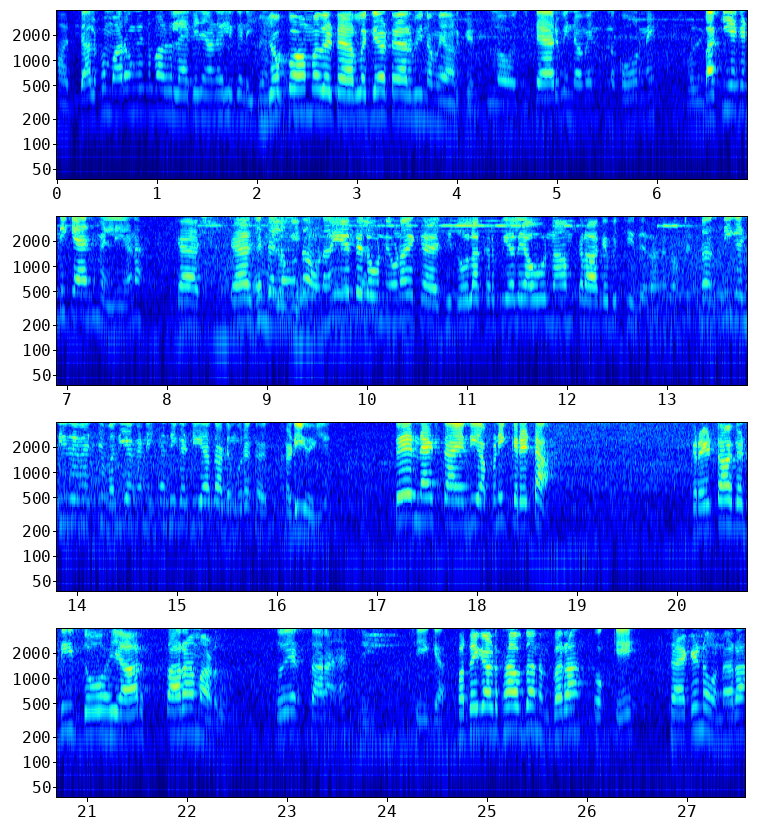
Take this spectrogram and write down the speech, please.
ਹਾਂਜੀ। ਸੈਲਫ ਮਾਰੋਗੇ ਤਾਂ ਬਸ ਲੈ ਕੇ ਜਾਣ ਵਾਲੀ ਕੰਡੀਸ਼ਨ ਯੋਕੋਹਾਮਾ ਦੇ ਟਾਇਰ ਲੱਗਿਆ ਟਾਇਰ ਵੀ ਨਵੇਂ ਆਰਗੇ ਨੇ। ਲਓ ਜੀ ਟਾਇਰ ਵੀ ਨਵੇਂ ਨਕੋਰ ਨੇ। ਬਾਕੀ ਇਹ ਗੱਡੀ ਕੈਸ਼ ਮਿਲਣੀ ਹੈ ਨਾ ਕੈਸ਼ ਕੈਸ਼ ਹੀ ਮਿਲੂਗੀ ਨਹੀਂ ਇਹ ਤੇ ਲੋਨ ਨਹੀਂ ਹੋਣਾ ਇਹ ਕੈਸ਼ ਹੀ। 2 ਲੱਖ ਰੁਪਇਆ ਲਿਆਓ ਨਾਮ ਕਰਾ ਕੇ ਵਿੱਚ ਹੀ ਦੇ ਦਾਂਗੇ ਤੁਹਾਨੂੰ। ਸਸਤੀ ਗੱਡੀ ਦੇ ਵਿੱਚ ਵਧੀਆ ਕੰਡੀਸ਼ਨ ਦੀ ਗੱਡੀ ਆ ਤੁਹਾਡੇ ਮੂਰੇ ਖੜੀ ਹੋਈ ਹੈ। ਫਿਰ ਨੈਕਸਟ ਆ ਜਾਂਦੀ ਆਪਣੀ ਕਰੇਟਾ ਕਰੇਟਾ ਗੱਡੀ 2017 ਮਾਡਲ। 2017 ਹੈ? ਜੀ। ਠੀਕ ਆ। ਫਤਿਹਗੜ੍ਹ ਸਾਹਿਬ ਦਾ ਨੰਬਰ ਆ। ਓਕੇ। ਸੈਕਿੰਡ ਓਨਰ ਆ।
